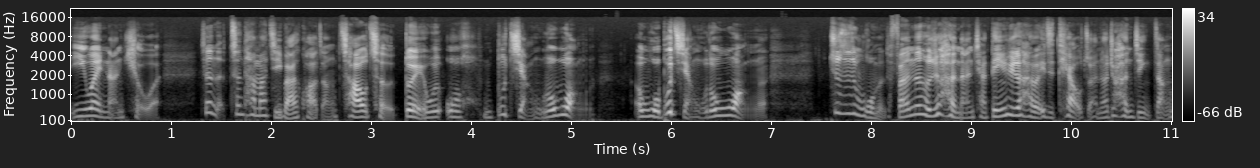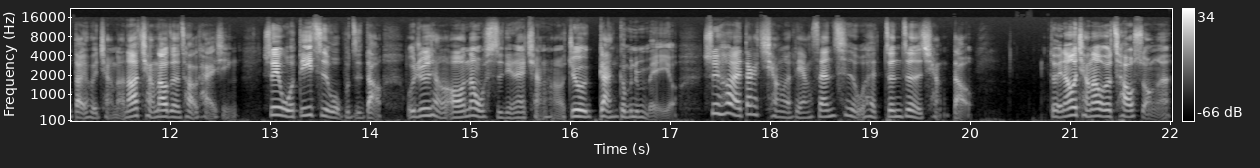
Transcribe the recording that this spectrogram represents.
一位难求啊，真的真他妈几百夸张，超扯。对我我你不讲我都忘了，呃我不讲我都忘了。就是我们，反正那时候就很难抢，点进去就还会一直跳转，然后就很紧张，到底会抢到，然后抢到真的超开心。所以我第一次我不知道，我就是想，哦，那我十点再抢好，就干根本就没有。所以后来大概抢了两三次，我才真正的抢到。对，然后我抢到我就超爽啊！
